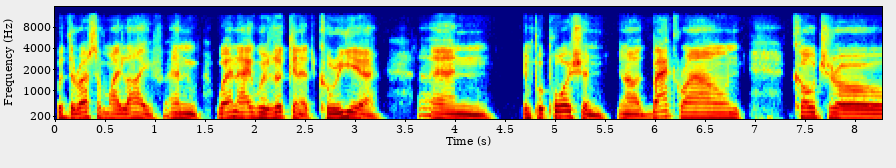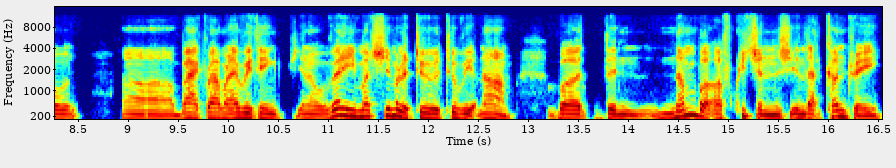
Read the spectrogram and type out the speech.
with the rest of my life? And when I was looking at Korea and in proportion, you know, background, cultural uh, background and everything, you know, very much similar to to Vietnam. Mhm. But the number of Christians in that country,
